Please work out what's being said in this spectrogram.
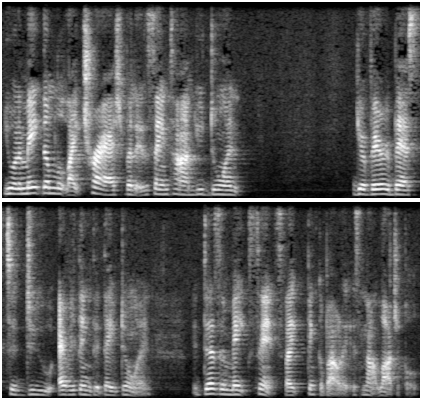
You want to make them look like trash, but at the same time, you're doing your very best to do everything that they're doing. It doesn't make sense. Like, think about it. It's not logical.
